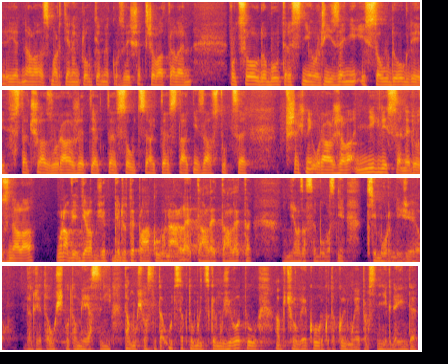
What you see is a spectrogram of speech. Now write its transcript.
jednala s Martinem Kloukem jako s vyšetřovatelem. Po celou dobu trestního řízení i soudu, kdy stačila zurážet, jak je soudce, ať to je státní zástupce, všechny urážela, nikdy se nedoznala. Ona věděla, že jde do tepláku, ona leta, leta, leta. Měla za sebou vlastně tři mordy, že jo. Takže to už potom je jasný. Tam už vlastně ta úcta k tomu lidskému životu a k člověku jako takovému je prostě někde jinde.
